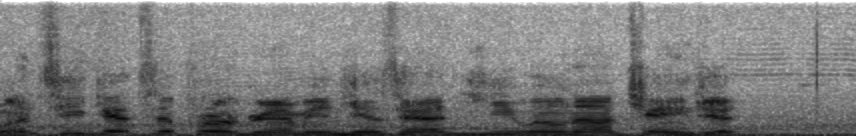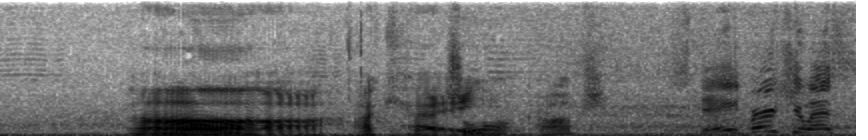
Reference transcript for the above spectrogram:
Once he gets a program in his head, he will not change it. Ah, okay. So long, cops. Stay virtuous.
